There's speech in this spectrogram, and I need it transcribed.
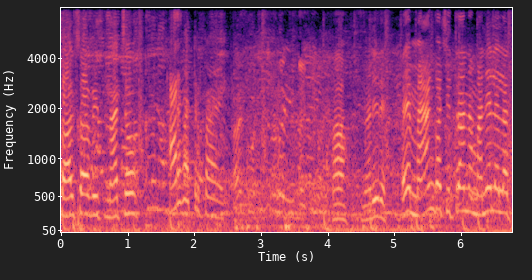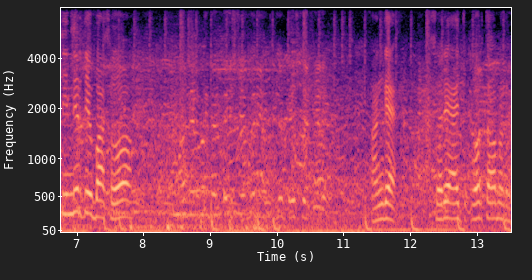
ಸಾಲ್ಸಾ ವಿತ್ ನ್ಯಾಚೋ ಅರವತ್ತು ರೂಪಾಯಿ. ಹಾಂ ನಡೀರಿ. ಏ ಮ್ಯಾಂಗೋ ಚಿತ್ರಾನ್ನ ಮನೇಲೆಲ್ಲ ತಿಂದಿರ್ತೀವಿ ಬಾಸು. ಹಂಗೆ. ಸರಿ ಆಯ್ತು. ಹೋಗಿ ತಗೊಂಬನ್ರಿ.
